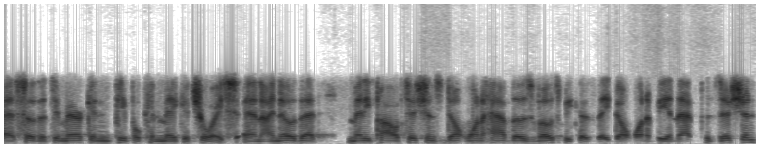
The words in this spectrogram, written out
uh, so that the American people can make a choice. And I know that many politicians don't want to have those votes because they don't want to be in that position.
